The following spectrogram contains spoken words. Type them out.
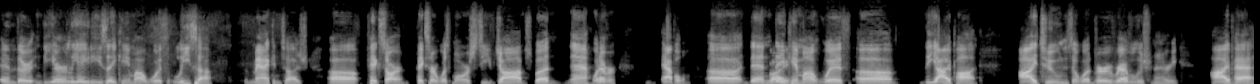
in the in the early '80s, they came out with Lisa, Macintosh, uh, Pixar. Pixar was more Steve Jobs, but yeah, whatever. Apple. Uh, then right. they came out with uh, the iPod, iTunes. That was very revolutionary. iPad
